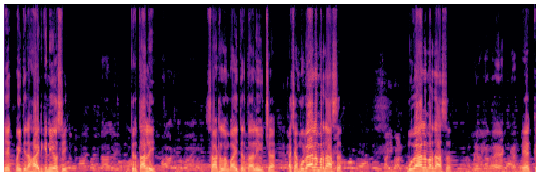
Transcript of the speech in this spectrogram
एक पैंती दा हाइट किन्नी होसी? तिरताली साठ लंबाई तिरताली उच्चा है। अच्छा मोबाइल नंबर दस। मोबाइल नंबर दस। एक।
